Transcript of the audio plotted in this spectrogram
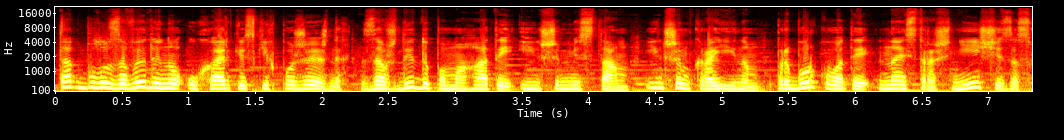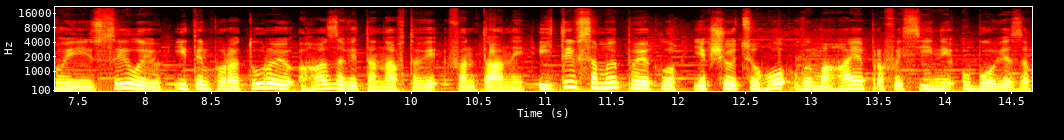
Так було заведено у харківських пожежних завжди допомагати іншим містам, іншим країнам, приборкувати найстрашніші за своєю силою і температурою газові та нафтові фонтани, і йти в саме пекло, якщо цього вимагає професійний обов'язок.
